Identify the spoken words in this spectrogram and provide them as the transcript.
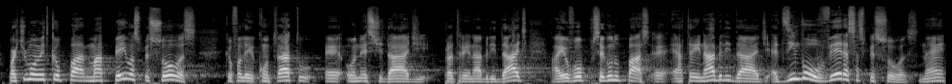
A partir do momento que eu mapeio as pessoas, que eu falei, contrato é honestidade para treinar habilidade, aí eu vou para o segundo passo, é, é, a treinar habilidade, é desenvolver essas pessoas, né?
